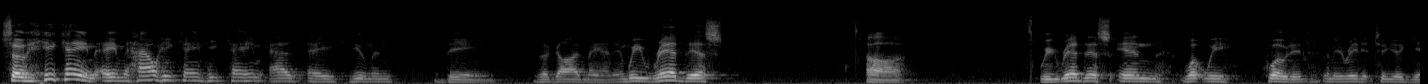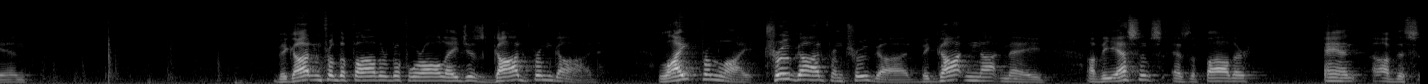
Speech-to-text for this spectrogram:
so he came, how he came, he came as a human being, the God man. And we read this, uh, we read this in what we quoted. Let me read it to you again. Begotten from the Father before all ages, God from God, light from light, true God from true God, begotten, not made, of the essence as the Father, and of the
